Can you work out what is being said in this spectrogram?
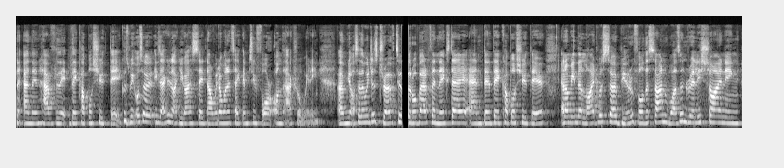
and then have the, their couple shoot there? Because we also exactly like you guys said, now we don't want to take them too far on the actual wedding. Um, yeah, so then we just drove to Robberg the next day and did their couple shoot there. And I mean, the light was so beautiful. The sun wasn't really shining.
